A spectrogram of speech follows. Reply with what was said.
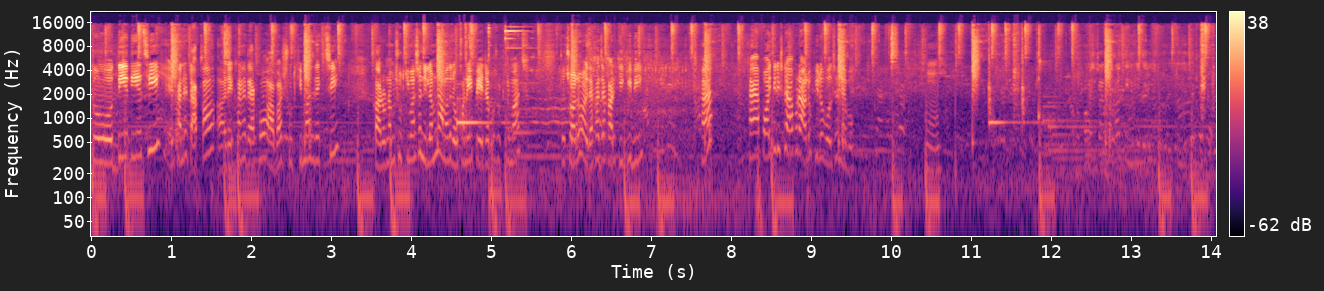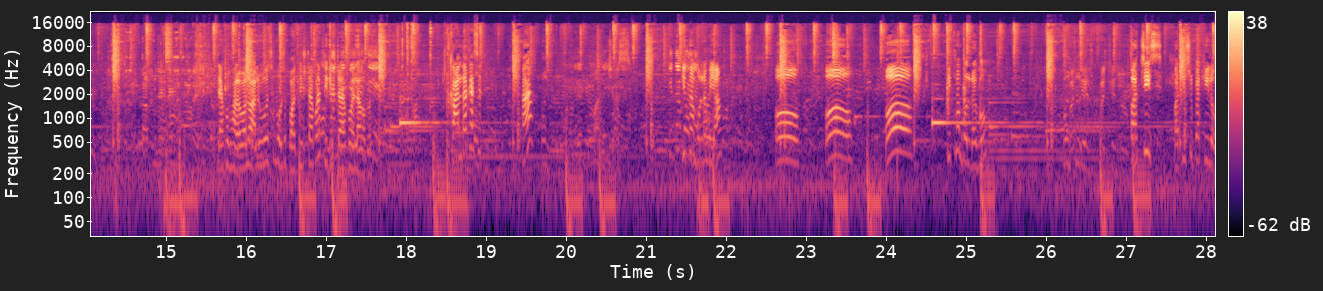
তো দিয়ে দিয়েছি এখানে টাকা আর এখানে দেখো আবার শুটকি মাছ দেখছি কারণ আমি শুটকি মাছ নিলাম না আমাদের ওখানেই পেয়ে যাবো শুটকি মাছ তো চলো দেখা যাক আর কি কিনি হ্যাঁ হ্যাঁ পঁয়ত্রিশ টাকা করে আলু কিলো বলছে নেবো হুম দেখো ভালো ভালো আলু বলছে বলছে পঁয়ত্রিশ টাকা করে তিরিশ টাকা করে লাগাবে কান্দা कैसे হ্যাঁ कितना बोल रहे भैया ओ ओ ओ कितना बोल रहे वो पच्चीस पच्चीस रुपया किलो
